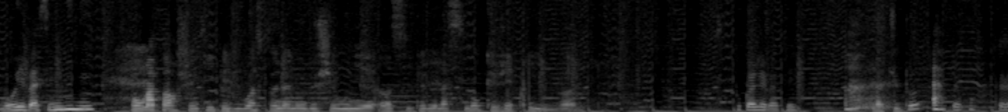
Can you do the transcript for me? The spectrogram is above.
Bon, oui, bah c'est mini. Pour ma part, je suis équipé du Wasp Nano de chez Ounier ainsi que de la Smoke que j'ai prise. Pourquoi j'ai pas fait Bah tu peux. Ah, c'est bon.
